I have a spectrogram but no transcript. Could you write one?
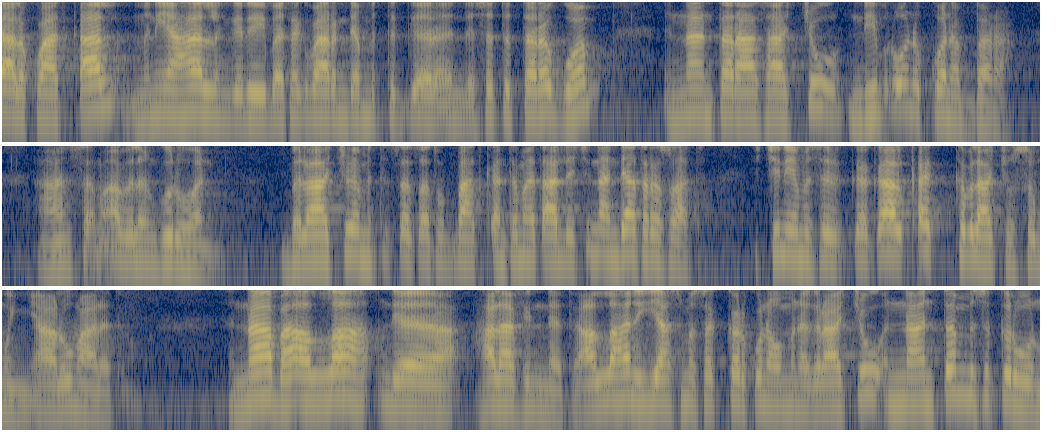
ያልኳት ቃል ምን ያህል እንግዲህ በተግባር ስትተረጎም እናንተ ራሳችሁ እንዲህ ብሎን እኮ ነበረ። አንሰማ ብለን ጉድ ሆን ብላችሁ የምትጸጸቱባት ቀን ትመጣለች ና እንዲያትረሷት ይችን የምስክር ቃል ቀክ ብላችሁ ስሙኝ አሉ ማለት ነው። እና በአላህ ሀላፊነት አላህን እያስመሰከርኩ ነው የምነግራችሁ። እናንተም ምስክር ሁኑ።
